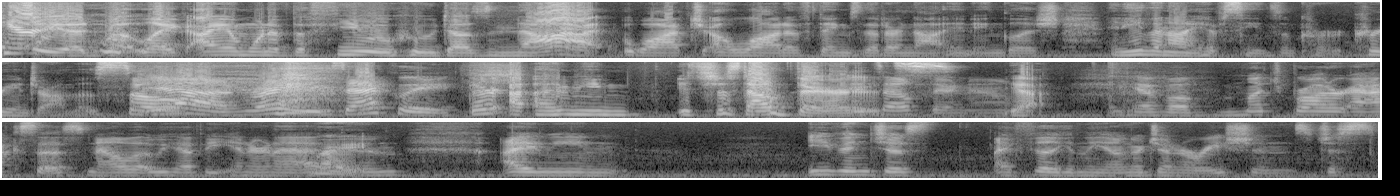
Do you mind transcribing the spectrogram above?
period. But like, I am one of the few who does not watch a lot of things that are not in English, and even I have seen some Kor- Korean dramas. So Yeah, right, exactly. there. I mean, it's just out there. It's out there now. Yeah. We have a much broader access now that we have the internet. Right. And I mean, even just, I feel like in the younger generations, just,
